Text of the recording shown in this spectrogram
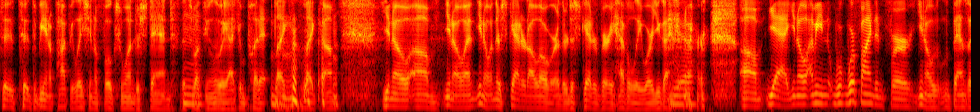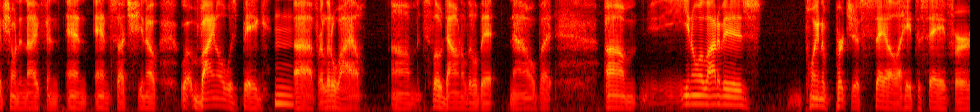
to, to, to be in a population of folks who understand. That's about the only way I can put it. Like like um, you know um, you know and you know and they're scattered all over. They're just scattered very heavily where you guys Yeah. are. Um, yeah, you know I mean we're, we're finding for you know bands like Shonen Knife and and and such. You know vinyl was big uh, for a little while. Um, it slowed down a little bit now, but um, you know a lot of it is point of purchase sale. I hate to say for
